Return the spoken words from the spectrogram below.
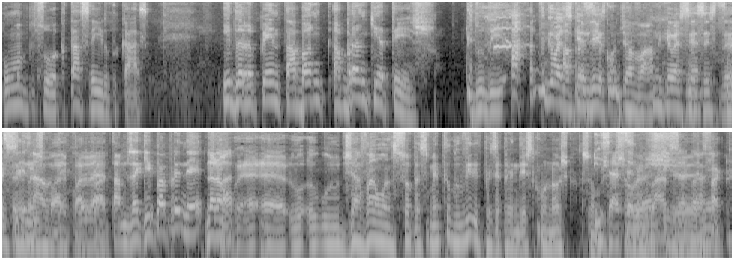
uma pessoa que está a sair de casa e de repente a, ban a branquiatez do dia. Nunca vais aprender com Javan. nunca vais esquecer não, claro, claro, claro. Estamos aqui para aprender. Não, não, eh, eh, o, Javan lançou a semente da dúvida e depois aprendeste connosco, que somos pessoas, eh, de facto,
